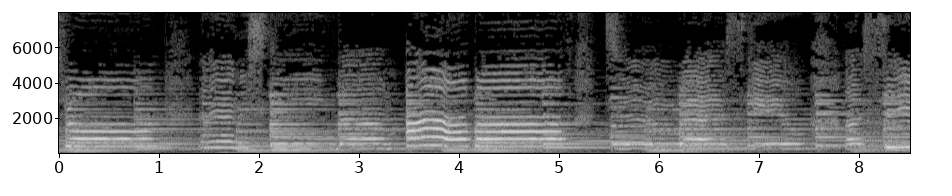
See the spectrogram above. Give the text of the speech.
strong his kingdom above to rescue us.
